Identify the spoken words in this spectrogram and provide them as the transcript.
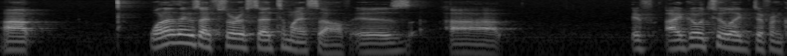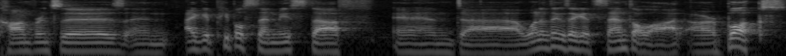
Uh, one of the things I've sort of said to myself is uh, if I go to like different conferences and I get people send me stuff, and uh, one of the things I get sent a lot are books.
